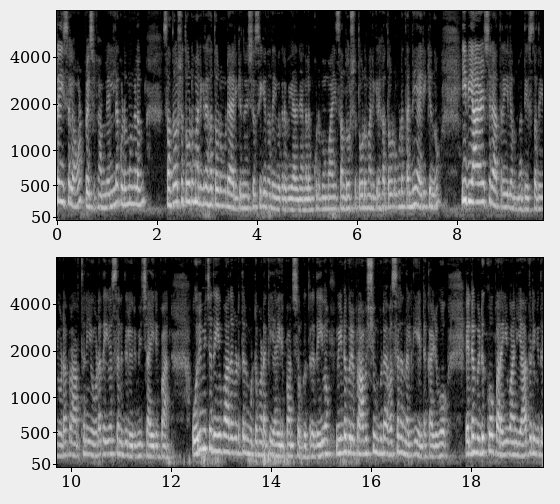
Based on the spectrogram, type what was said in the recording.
ഫ്രൈസ് ലോഡ് പ്രൈസ് ഫാമിലി എല്ലാ കുടുംബങ്ങളും സന്തോഷത്തോടും അനുഗ്രഹത്തോടും കൂടെ ആയിരിക്കുന്നു. വിശ്വസിക്കുന്ന ദൈവകൃപയാൽ ഞങ്ങളും കുടുംബമായി സന്തോഷത്തോടും അനുഗ്രഹത്തോടും കൂടെ തന്നെയായിരിക്കുന്നു. ഈ വ്യാഴാഴ്ച രാത്രിയിലും മധ്യസ്ഥതയോടെ പ്രാർത്ഥനയോടെ ദൈവസന്നിധിയിൽ ഒരുമിച്ചായിരിക്കാൻ ഒരുമിച്ച് ദൈവപാതപിടത്തിൽ മുട്ടുമടക്കിയായിരിക്കാൻ സ്വർഗത്തിലെ ദൈവം വീണ്ടും ഒരു പ്രാവശ്യം കൂടെ അവസരം നൽകി എന്റെ കഴിവോ എന്റെ മിടുക്കോ പറയുവാൻ യാതൊരുവിധ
